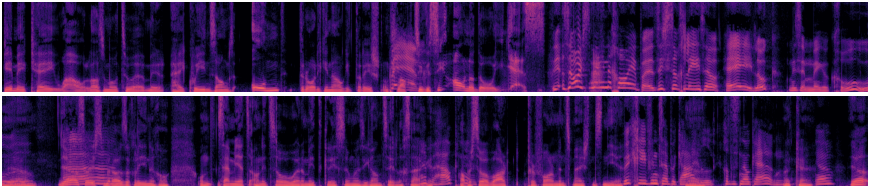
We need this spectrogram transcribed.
Gimmick, hey, wow, lass mal zu, wir haben Queen-Songs und der Originalgitarrist und Bam. Schlagzeuger sind auch noch da. Yes! Ja, so ist es mir reingekommen eben. Es ist so ein bisschen so, hey, look, wir sind mega cool. Ja, so Ah. ist es mir auch so ein bisschen reingekommen. Und es hat mich jetzt auch nicht so mitgerissen, muss ich ganz ehrlich sagen. Ja, überhaupt Aber nicht. so Award-Performance meistens nie. Wirklich, ich finde es eben geil. Ich habe das noch gern. Okay. Ja. Ja,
